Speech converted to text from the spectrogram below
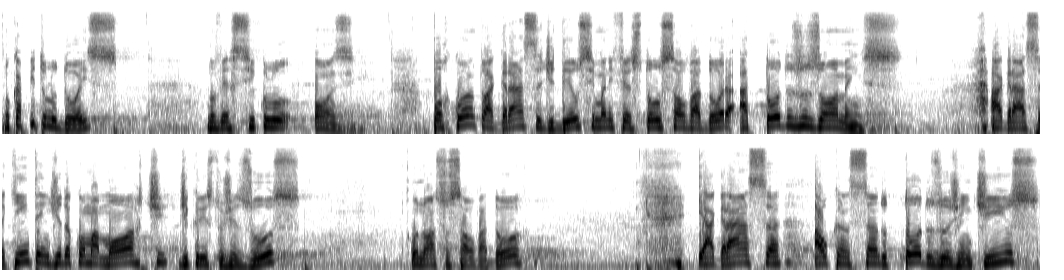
No capítulo 2, no versículo 11: Porquanto a graça de Deus se manifestou salvadora a todos os homens. A graça aqui entendida como a morte de Cristo Jesus, o nosso Salvador, e a graça alcançando todos os gentios.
